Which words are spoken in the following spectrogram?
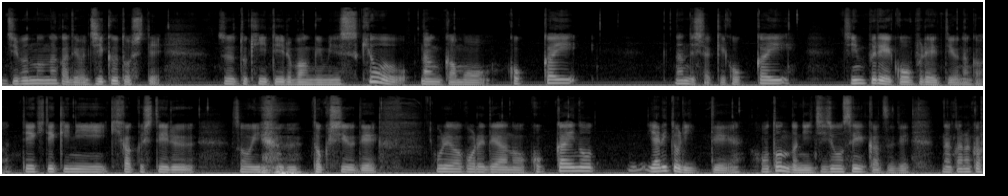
自分の中では軸としてずっと聞いている番組です。今日なんかも国会何でしたっけ？国会チンプレイコープレイっていうなんか定期的に企画しているそういう 特集でこれはこれであの国会のやり取りってほとんど日常生活でなかなか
